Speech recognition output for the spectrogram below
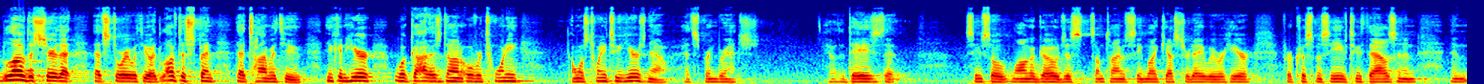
I'd love to share that, that story with you. I'd love to spend that time with you. You can hear what God has done over 20, almost 22 years now at Spring Branch. You know, the days that seem so long ago just sometimes seem like yesterday we were here for Christmas Eve 2000, and, and,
